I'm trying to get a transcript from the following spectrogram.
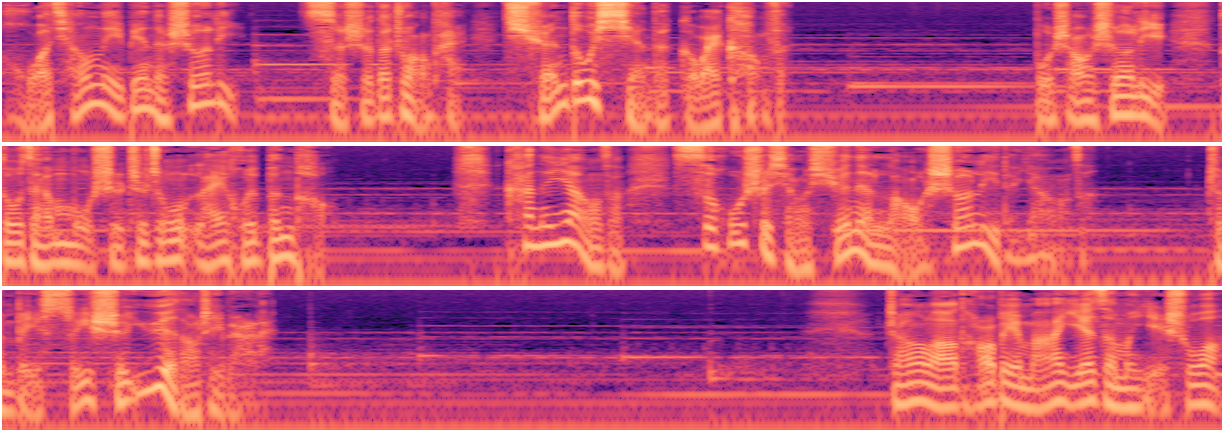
火墙那边的舍利，此时的状态全都显得格外亢奋。不少舍利都在墓室之中来回奔跑，看那样子，似乎是想学那老舍利的样子，准备随时跃到这边来。张老头被马爷这么一说，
